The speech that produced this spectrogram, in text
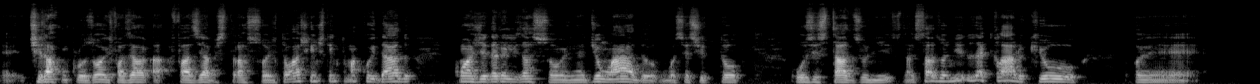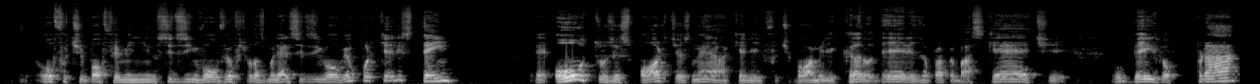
é, tirar conclusões, fazer, fazer abstrações. Então, acho que a gente tem que tomar cuidado com as generalizações. Né? De um lado, você citou os Estados Unidos. Nos Estados Unidos, é claro que o, é, o futebol feminino se desenvolveu, o futebol das mulheres se desenvolveu porque eles têm é, outros esportes, né? aquele futebol americano deles, o próprio basquete, o beisebol, para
